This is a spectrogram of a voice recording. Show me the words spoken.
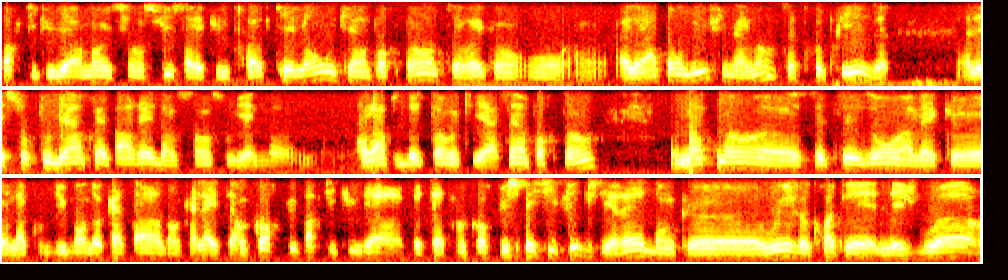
particulièrement ici en Suisse, avec une trêve qui est longue, qui est importante, c'est vrai qu'elle est attendue finalement, cette reprise. Elle est surtout bien préparée dans le sens où il y a un laps de temps qui est assez important. Maintenant, euh, cette saison avec euh, la Coupe du Monde au Qatar, donc elle a été encore plus particulière, peut-être encore plus spécifique, je dirais. Donc euh, oui, je crois que les, joueurs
